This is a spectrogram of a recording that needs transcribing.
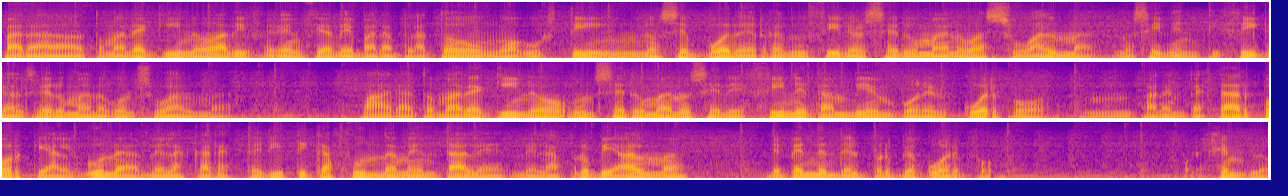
Para Tomás de Aquino, a diferencia de para Platón o Agustín, no se puede reducir el ser humano a su alma, no se identifica el ser humano con su alma. Para Tomás de Aquino, un ser humano se define también por el cuerpo, mm, para empezar porque algunas de las características fundamentales de la propia alma dependen del propio cuerpo. Por ejemplo,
